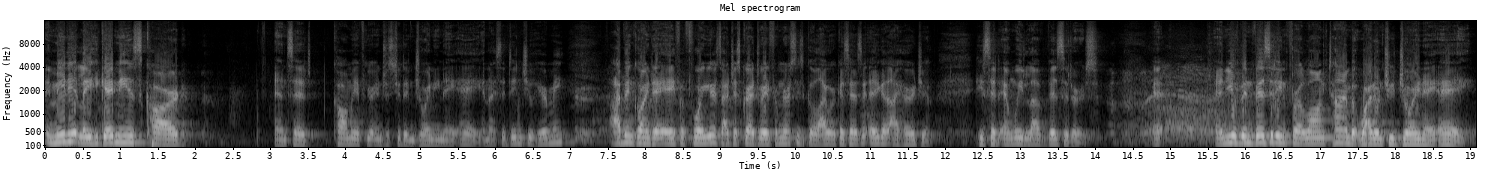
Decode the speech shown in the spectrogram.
immediately he gave me his card and said, Call me if you're interested in joining AA. And I said, Didn't you hear me? I've been going to AA for four years. I just graduated from nursing school. I work as AA. I heard you. He said, And we love visitors. And you've been visiting for a long time, but why don't you join AA?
